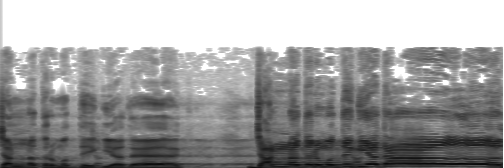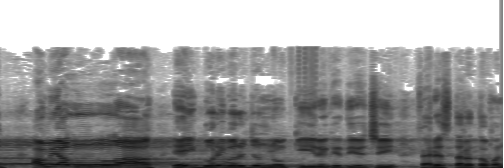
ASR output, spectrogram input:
জান্নাতের মধ্যে গিয়া দেখ জান্নাতের মধ্যে গিয়া দেখ আমি আল্লাহ, এই গরিবের জন্য কি রেখে দিয়েছি? ফেরেস্তারা তখন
